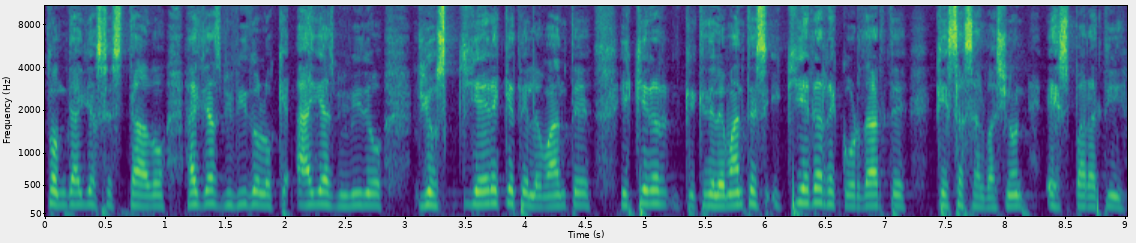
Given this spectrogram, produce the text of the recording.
donde hayas estado, hayas vivido lo que hayas vivido, Dios quiere que te levantes y quiere que te levantes y quiere recordarte que esa salvación es para ti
